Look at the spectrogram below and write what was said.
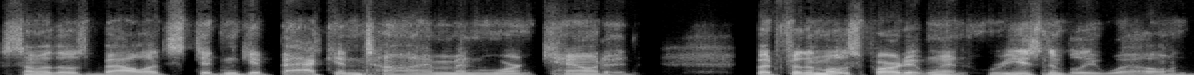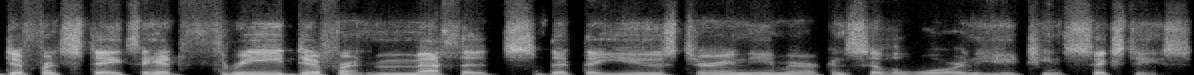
some of those ballots didn't get back in time and weren't counted. But for the most part, it went reasonably well. Different states, they had three different methods that they used during the American Civil War in the 1860s.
